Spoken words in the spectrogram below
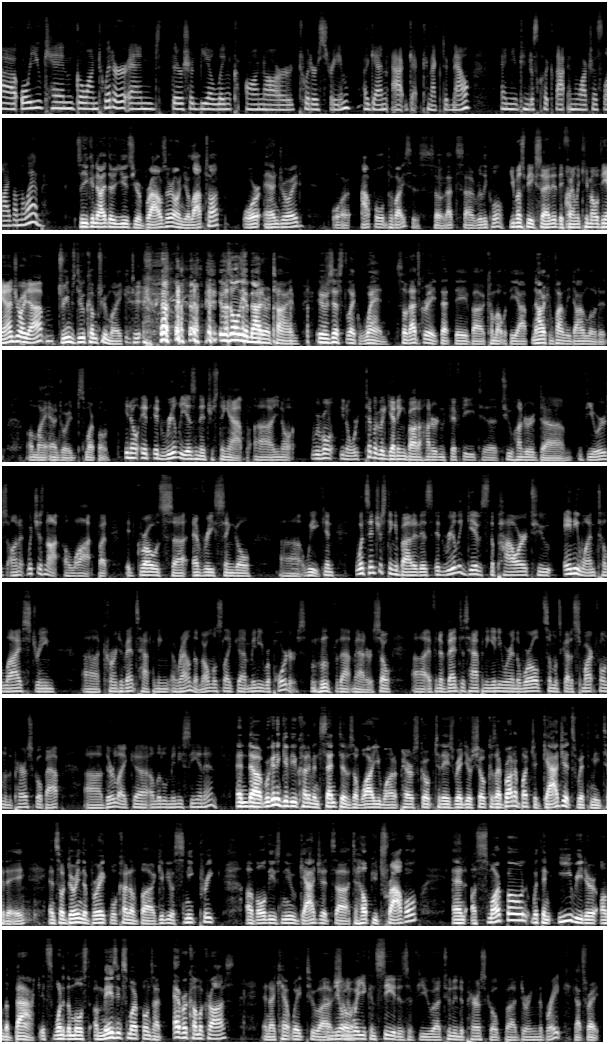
Uh, or you can go on Twitter and there should be a link on our Twitter stream, again, at Get Connected Now and you can just click that and watch us live on the web. So you can either use your browser on your laptop or Android or Apple devices. So that's uh, really cool. You must be excited. They finally came out with the Android app. Dreams do come true, Mike. it was only a matter of time. It was just like when. So that's great that they've uh, come out with the app. Now I can finally download it on my Android smartphone. You know, it, it really is an interesting app. Uh, you know, we won't, you know, we're typically getting about 150 to 200 um, viewers on it, which is not a lot, but it grows uh, every single uh, week. And what's interesting about it is it really gives the power to anyone to live stream uh, current events happening around them. They're almost like uh, mini reporters, mm-hmm. for that matter. So, uh, if an event is happening anywhere in the world, someone's got a smartphone and the Periscope app. Uh, they're like uh, a little mini CNN. And uh, we're going to give you kind of incentives of why you want to Periscope today's radio show because I brought a bunch of gadgets with me today. And so during the break, we'll kind of give you a sneak peek of all these new gadgets to help you travel and a smartphone with an e reader on the back. It's one of the most amazing smartphones I've ever come across and I can't wait to. Uh, and the only it. way you can see it is if you uh, tune into Periscope uh, during the break. That's right.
